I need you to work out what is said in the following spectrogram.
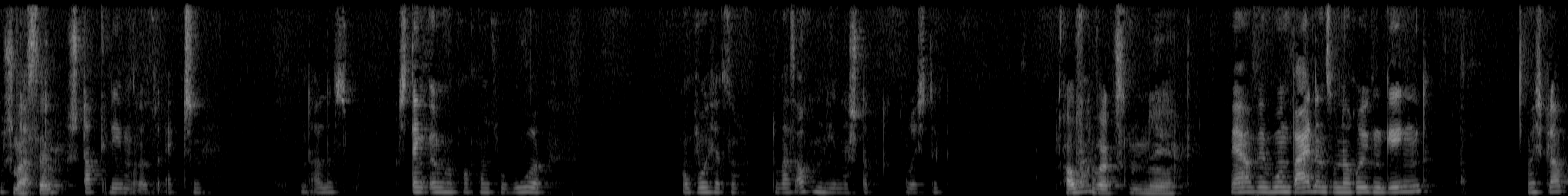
So Stadt, was denn? Stadtleben oder so Action und alles. Ich denke, irgendwann braucht man so Ruhe. Obwohl ich jetzt noch. Du warst auch noch nie in der Stadt so richtig. Aufgewachsen? Oder? Nee. Ja, wir wohnen beide in so einer ruhigen Gegend. Aber ich glaube.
